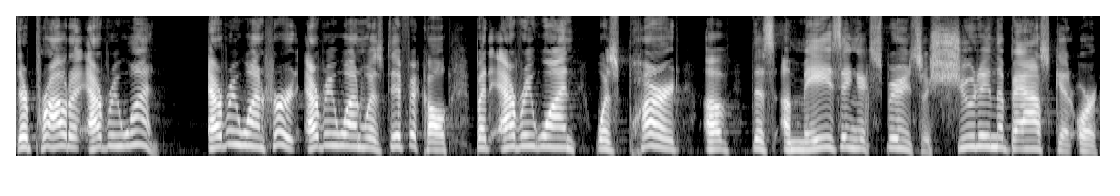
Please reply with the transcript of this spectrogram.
They're proud of everyone. Everyone hurt, everyone was difficult, but everyone was part of this amazing experience of shooting the basket or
